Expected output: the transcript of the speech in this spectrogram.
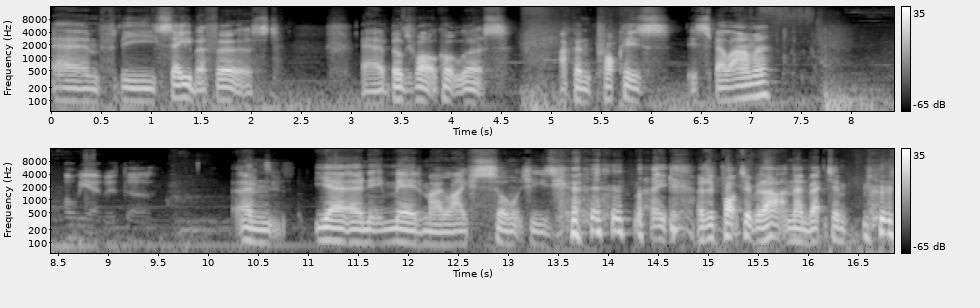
um, for the Sabre first, uh, Bilgewater Cutlass, I can proc his, his spell armour, Oh yeah, with the. and yeah, and it made my life so much easier. like, I just popped it with that and then wrecked him.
